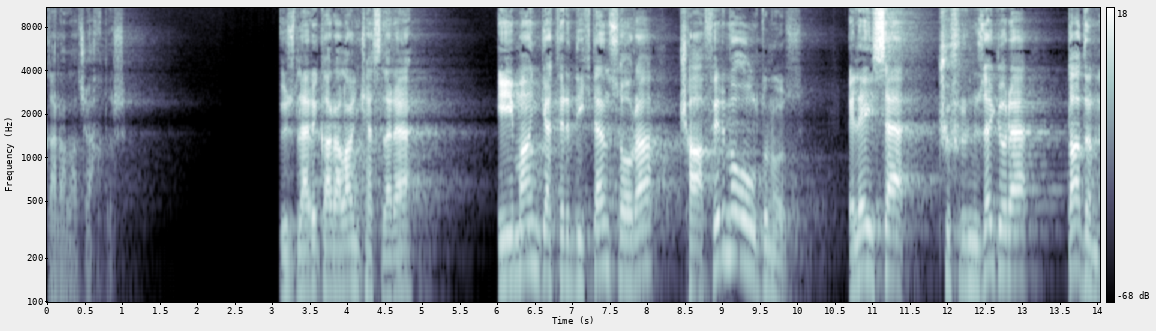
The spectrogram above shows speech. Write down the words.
qaralacaqdır. Üzləri qaralan kəslərə, iman gətirdikdən sonra kafirmi oldunuz? Elə isə küfrünüzə görə dadın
